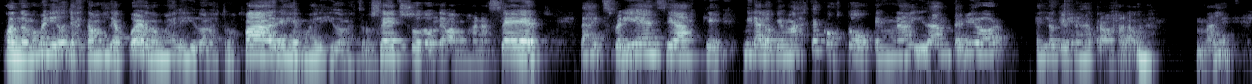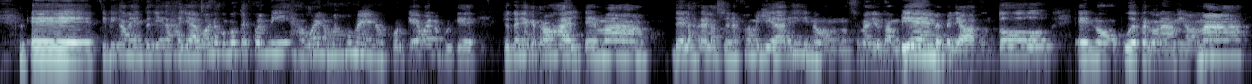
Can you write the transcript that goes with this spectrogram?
cuando hemos venido ya estamos de acuerdo, hemos elegido a nuestros padres, hemos elegido nuestro sexo, dónde vamos a nacer, las experiencias, que, mira, lo que más te costó en una vida anterior es lo que vienes a trabajar ahora. ¿Vale? Eh, típicamente llegas allá, bueno, ¿cómo te fue mi hija? Bueno, más o menos. ¿Por qué? Bueno, porque yo tenía que trabajar el tema de las relaciones familiares y no, no se me dio tan bien, me peleaba con todos, eh, no pude perdonar a mi mamá,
